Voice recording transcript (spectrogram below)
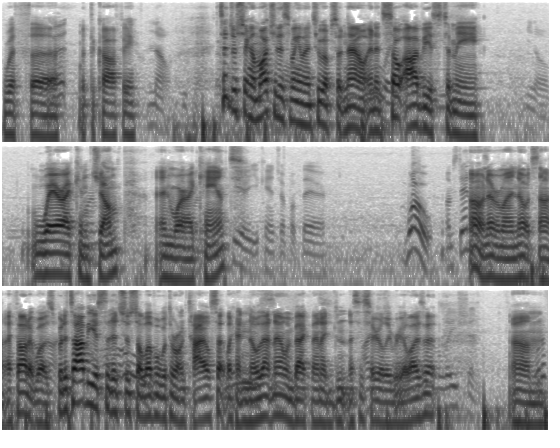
with uh, with the coffee. It's interesting. I'm watching this Mega Man 2 episode now, and it's so obvious to me where I can jump and where I can't. Whoa! I'm standing. Oh, never mind. No, it's not. I thought it was, but it's obvious that it's just a level with the wrong tile set. Like I know that now, and back then I didn't necessarily realize it. Um,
